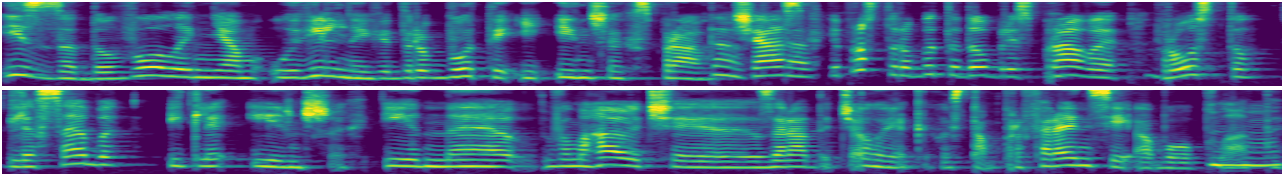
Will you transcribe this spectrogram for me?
із задоволенням, у вільний від роботи і інших справ Так, час, так. і просто робити добрі справи просто для себе і для інших, і не вимагаючи заради чого якихось там преференцій або оплати. Мгм.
